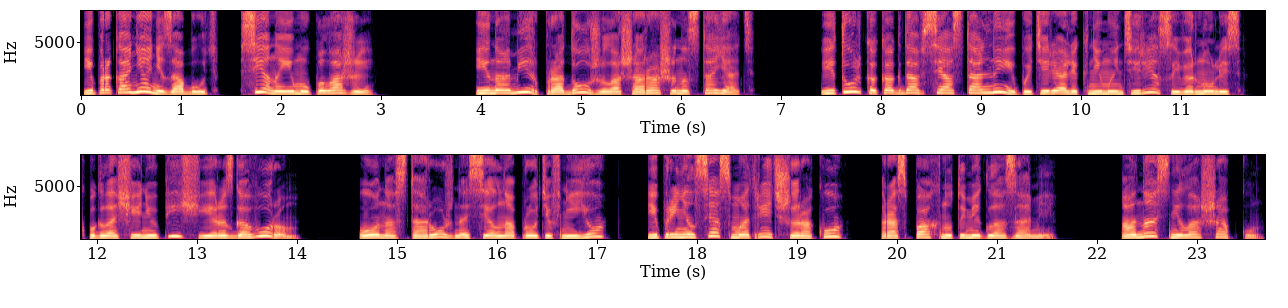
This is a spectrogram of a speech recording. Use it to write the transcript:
и про коня не забудь, сено ему положи». И Намир продолжил ошарашенно стоять. И только когда все остальные потеряли к ним интерес и вернулись к поглощению пищи и разговорам, он осторожно сел напротив нее и принялся смотреть широко распахнутыми глазами. Она сняла шапку.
